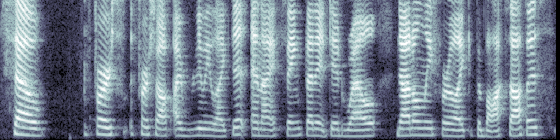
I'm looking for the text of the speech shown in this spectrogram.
So, first first off, I really liked it and I think that it did well not only for like the box office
